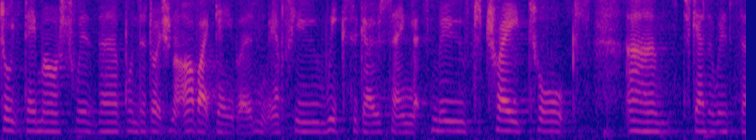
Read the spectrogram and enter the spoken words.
joint démarche with uh, Bund der Deutschen Arbeitgeber a few weeks ago saying, let's move to trade talks um, together with, uh,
